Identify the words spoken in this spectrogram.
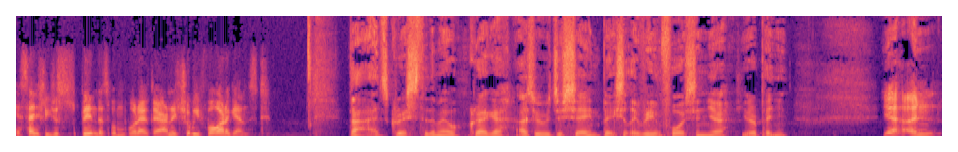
essentially just spin that's been put out there, and it should be fought against. That adds grist to the mill, Gregor, as we were just saying, basically reinforcing your your opinion. Yeah, and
